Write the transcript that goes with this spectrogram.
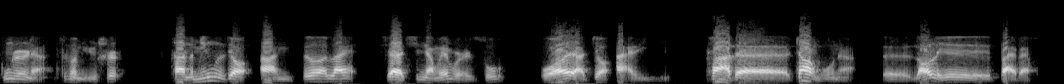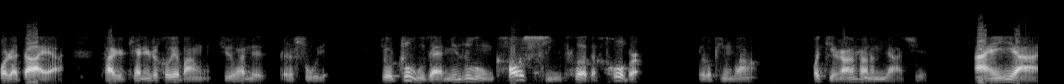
同志呢是个女士，她的名字叫安德莱，在新疆维吾尔族。我呀叫安姨，她的丈夫呢，呃，老李伯伯或者大爷。他是天津市河北帮剧团的呃书记，就住在民族宫靠西侧的后边有个平房，我经常上他们家去。安姨啊，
